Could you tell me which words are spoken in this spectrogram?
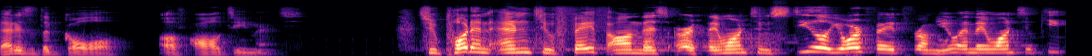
That is the goal of all demons. To put an end to faith on this earth. They want to steal your faith from you and they want to keep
